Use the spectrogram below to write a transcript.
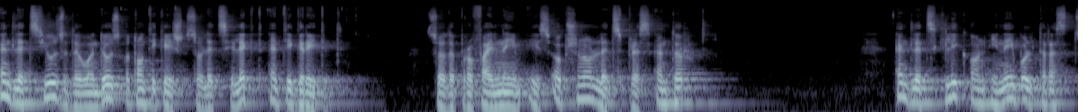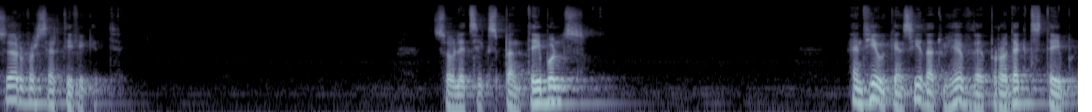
and let's use the Windows authentication. So let's select integrated. So the profile name is optional. Let's press enter. And let's click on enable trust server certificate. So let's expand tables. And here we can see that we have the products table.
